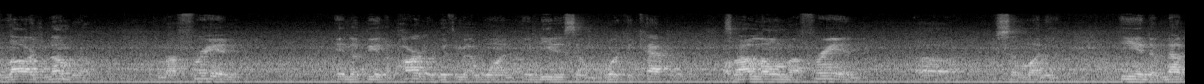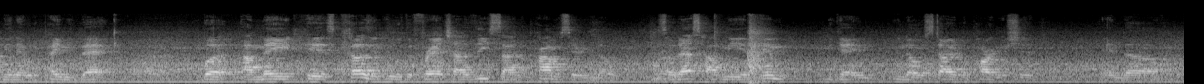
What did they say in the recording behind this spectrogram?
a, large number of them. And my friend ended up being a partner with him at one and needed some working capital. So I loaned my friend uh, some money. He ended up not being able to pay me back. But I made his cousin, who was the franchisee, sign a promissory note. So that's how me and him became, you know, started a partnership. And uh,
